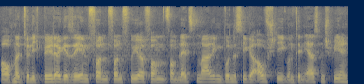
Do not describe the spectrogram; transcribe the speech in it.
auch natürlich Bilder gesehen von, von früher, vom, vom letztenmaligen Bundesliga-Aufstieg und den ersten Spielen.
